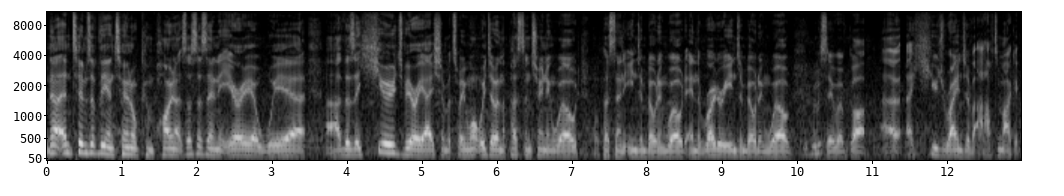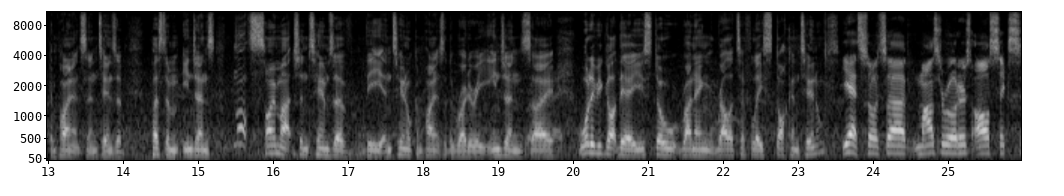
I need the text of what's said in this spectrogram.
Now, in terms of the internal components, this is an area where uh, there's a huge variation between what we do in the piston tuning world or piston engine building world and the rotary engine building world. You see, we've got a, a, huge range of aftermarket components in terms of piston engines, not so much in terms of the internal components of the rotary engine. Right, so, right. what have you got there? Are you still running relatively stock internals? Yes, yeah, so it's uh, Mazda rotors, all six,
